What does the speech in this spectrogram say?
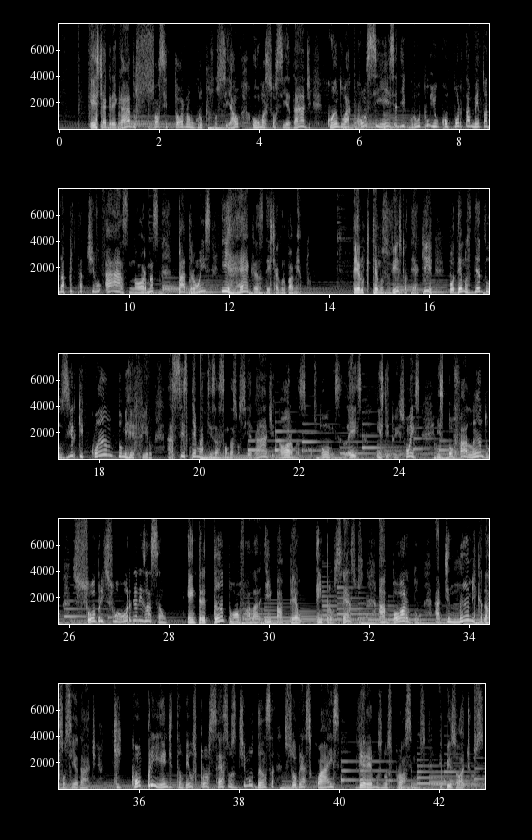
Este agregado só se torna um grupo social ou uma sociedade quando há consciência de grupo e o comportamento adaptativo às normas, padrões e regras deste agrupamento. Pelo que temos visto até aqui, podemos deduzir que, quando me refiro à sistematização da sociedade, normas, costumes, leis, instituições, estou falando sobre sua organização. Entretanto, ao falar em papel, em processos, abordo a dinâmica da sociedade, que compreende também os processos de mudança sobre as quais veremos nos próximos episódios.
